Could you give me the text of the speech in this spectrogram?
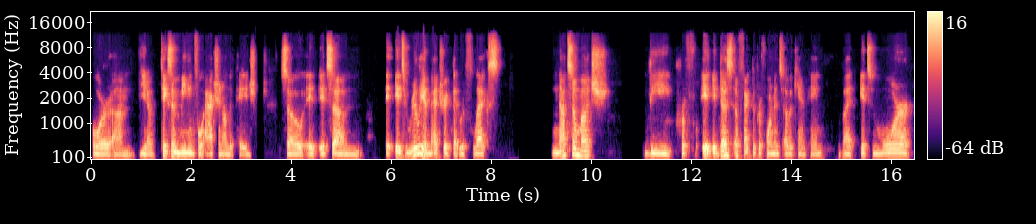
or um, you know take some meaningful action on the page. So it, it's um it, it's really a metric that reflects not so much the it, it does affect the performance of a campaign, but it's more.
